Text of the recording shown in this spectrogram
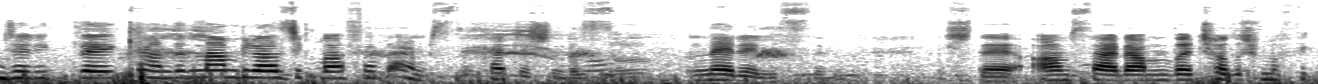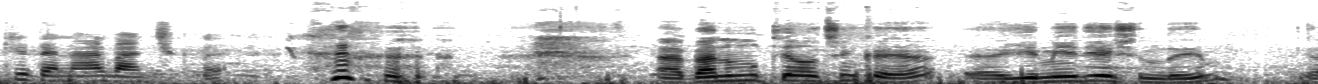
Öncelikle kendinden birazcık bahseder misin? Kaç yaşındasın? Nerelisin? İşte Amsterdam'da çalışma fikri de nereden çıktı? Ee, Ben Umut Yalçınkaya. Ee, 27 yaşındayım. Ee,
